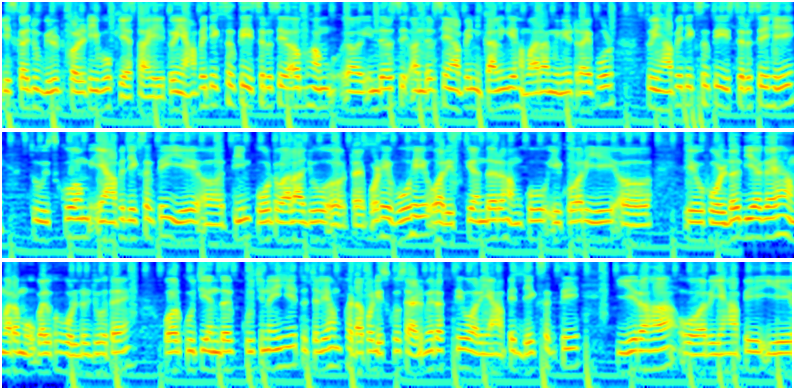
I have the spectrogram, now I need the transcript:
इसका जो बिल्ड क्वालिटी वो कैसा है। तो यहाँ पे देख सकते हैं, इस तरह से अब हम अंदर से अंदर से यहाँ पे निकालेंगे हमारा मिनी ट्राईपोर्ड तो यहाँ पे देख सकते इस तरह से है। तो इसको हम यहाँ पे देख सकते ये तीन पोर्ट वाला जो ट्राईपोर्ड है वो है और इसके अंदर हमको एक और ये ये होल्डर दिया गया है, हमारा मोबाइल का होल्डर जो होता है, और कुछ अंदर कुछ नहीं है तो चलिए हम फटाफट इसको साइड में रखते और यहाँ पे देख सकते ये रहा और यहाँ पे ये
